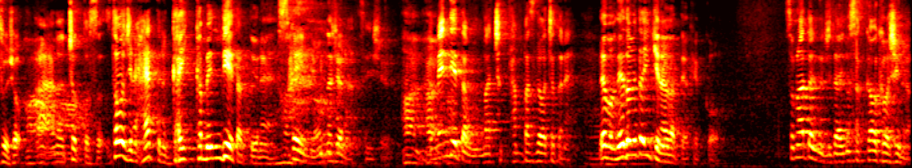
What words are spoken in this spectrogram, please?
そうでしょ？あー。あのちょっとそう当時ね流行ってるガイカ・メンディエタっていうねスペインに同じような選手。はい。はい。メンディエタもまあちょっと単発で終わっちゃったねでもネドベタ息なかったよ結構。その辺りの時代のサッカーは詳しいのよ。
